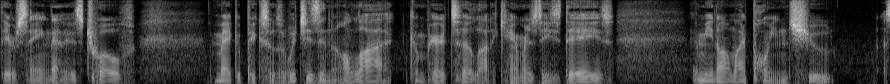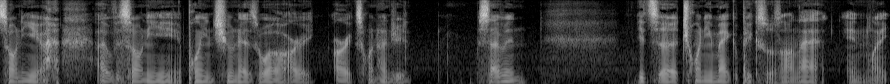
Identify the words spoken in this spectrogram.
They were saying that it was 12 megapixels, which isn't a lot compared to a lot of cameras these days. I mean, on my point and shoot, Sony, I have a Sony point and shoot as well, RX 107 it's uh 20 megapixels on that and like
